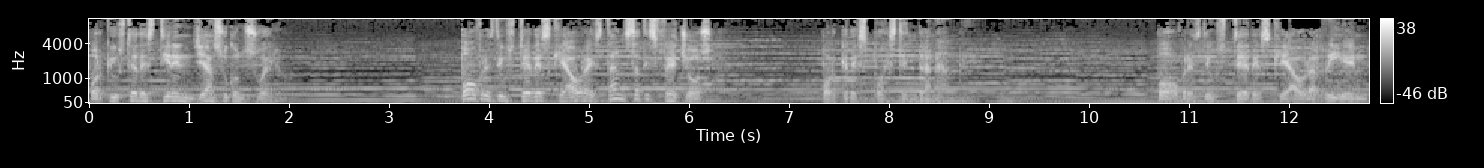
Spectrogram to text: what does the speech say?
porque ustedes tienen ya su consuelo. Pobres de ustedes que ahora están satisfechos, porque después tendrán hambre. Pobres de ustedes que ahora ríen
